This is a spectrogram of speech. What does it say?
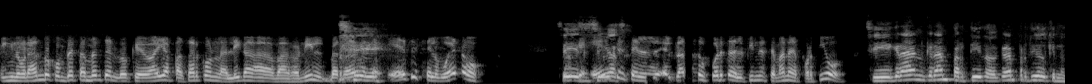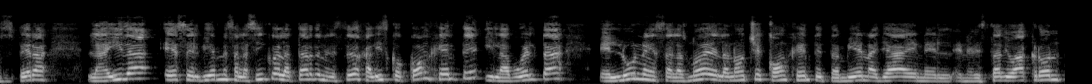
ignorando completamente lo que vaya a pasar con la liga varonil, ¿verdad? Ese es el bueno. Sí, ese es el, plato fuerte del fin de semana deportivo. Sí, gran, gran partido, gran partido el que nos espera. La ida es el viernes a las 5 de la tarde en el Estadio Jalisco con gente y la vuelta el lunes a las 9 de la noche con gente también allá en el, en el Estadio Akron.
